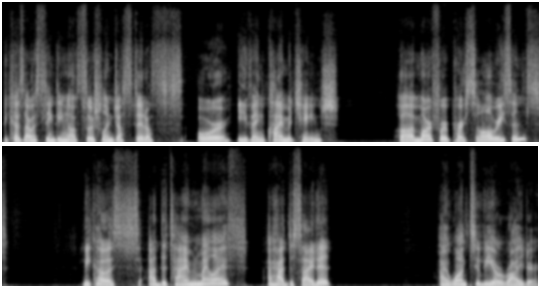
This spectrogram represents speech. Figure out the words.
because I was thinking of social injustice or even climate change, but more for personal reasons. Because at the time in my life, I had decided I want to be a writer.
